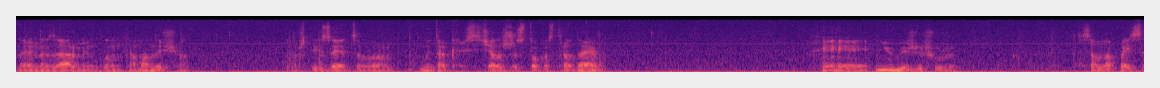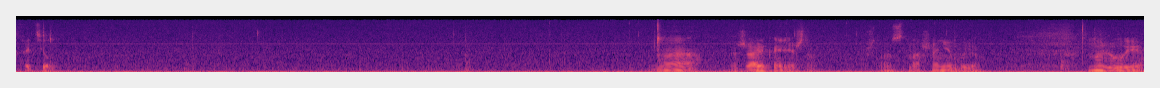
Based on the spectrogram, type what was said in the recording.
Наверное, за армию главнокомандующего. Потому что из-за этого мы так сейчас жестоко страдаем. Хе-хе, не убежишь уже. Сам напасть захотел. А, жаль, конечно, что у нас отношения были нулевые.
